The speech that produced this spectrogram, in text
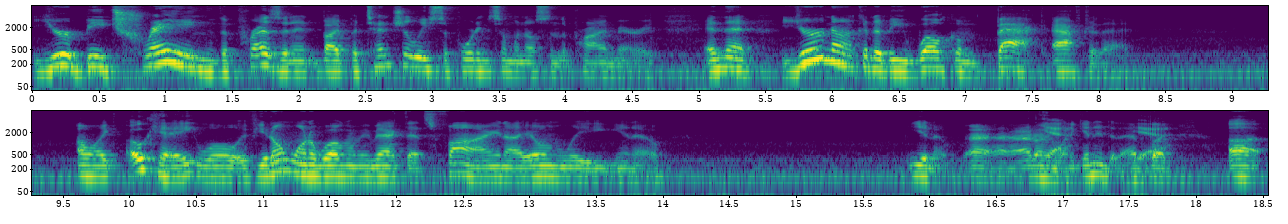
you're betraying the president by potentially supporting someone else in the primary and that you're not going to be welcome back after that. I'm like, okay, well, if you don't want to welcome me back, that's fine. I only, you know, you know, I, I don't Yeah. want to get into that, Yeah. but uh,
